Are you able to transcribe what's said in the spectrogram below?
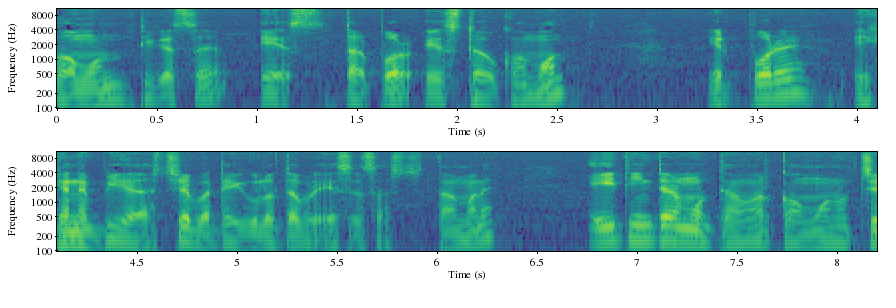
কমন ঠিক আছে এস তারপর এসটাও কমন এরপরে এখানে বি আসছে বাট এগুলোতে আবার এস এস আসছে। তার মানে এই তিনটার মধ্যে আমার কমন হচ্ছে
